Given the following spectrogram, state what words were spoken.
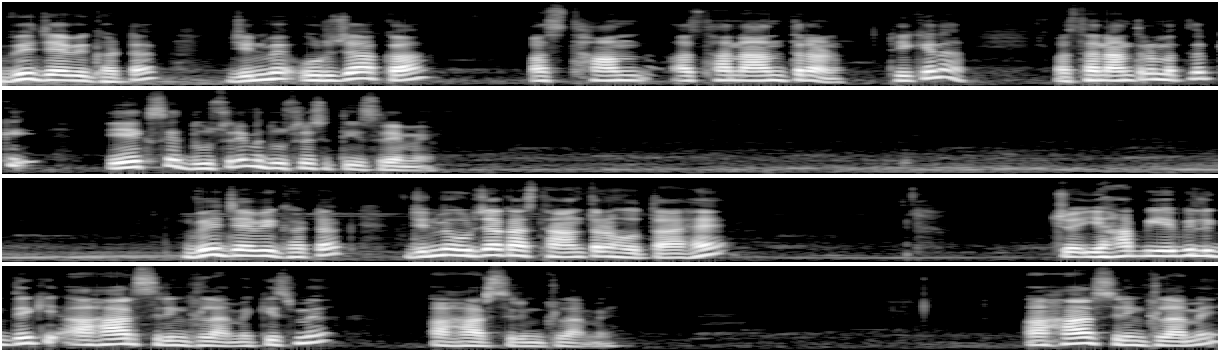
वे जैविक घटक, जिनमें ऊर्जा का स्थान, स्थानांतरण, ठीक है ना? स्थानांतरण मतलब कि एक से दूसरे में, दूसरे से तीसरे में। वे जैविक घटक, जिनमें ऊर्जा का स्थानांतरण होता है यहाँ पे ये भी लिख दें कि आहार श्रृंखला में किसमें आहार श्रृंखला में। आहार श्रृंखला में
